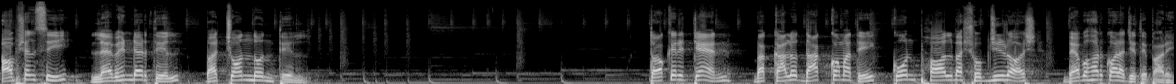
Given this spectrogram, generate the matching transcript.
অপশান সি, ল্যাভেন্ডার তেল বা চন্দন তেল। ত্বকের ট্যান বা কালো দাগ কমাতে কোন ফল বা সবজির রস ব্যবহার করা যেতে পারে?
